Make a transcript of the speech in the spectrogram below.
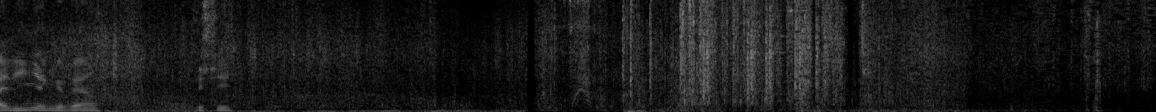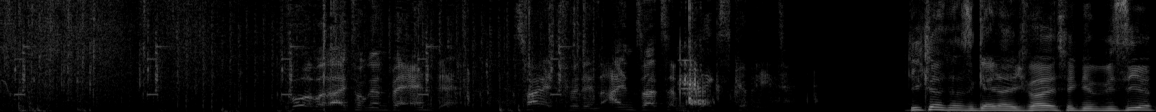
Drei Liniengewehr. Fischi. Vorbereitungen beendet. Zeit für den Einsatz im Kriegsgebiet. Die Klasse ist geil, ich weiß, wegen dem Visier.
